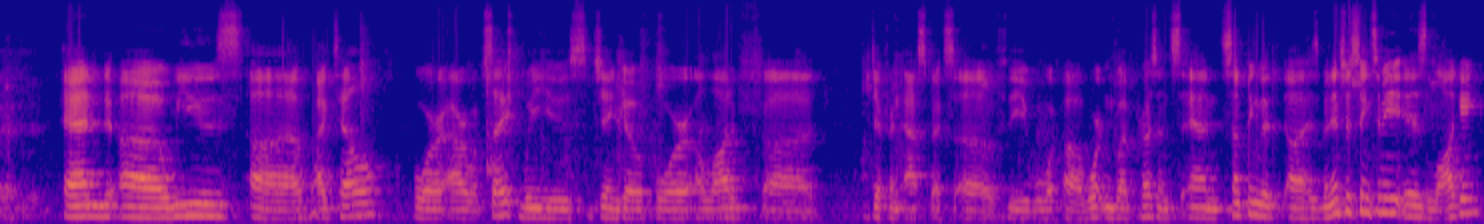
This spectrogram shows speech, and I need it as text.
and uh, we use uh, Wagtail for our website. We use Django for a lot of uh, different aspects of the uh, Wharton web presence. And something that uh, has been interesting to me is logging.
